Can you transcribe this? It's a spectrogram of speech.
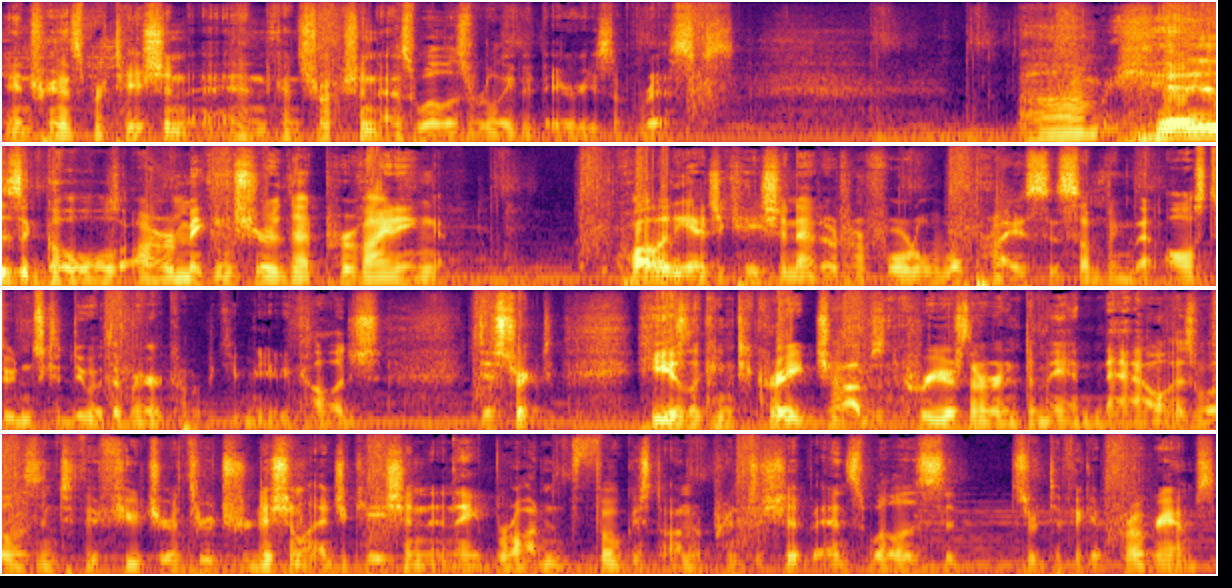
in transportation and construction, as well as related areas of risks. Um, his goals are making sure that providing quality education at an affordable price is something that all students could do at the Maricopa Community College District. He is looking to create jobs and careers that are in demand now as well as into the future through traditional education and a broadened focus on apprenticeship as well as certificate programs.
